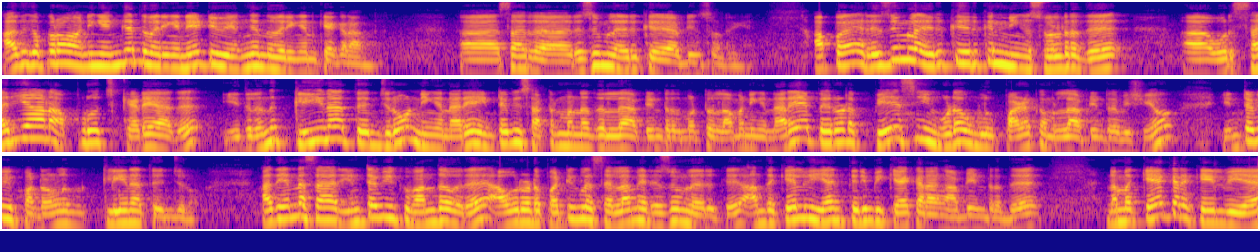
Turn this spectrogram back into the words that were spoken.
அதுக்கப்புறம் நீங்கள் எங்கேருந்து வரீங்க? நேட்டிவ் எங்கேருந்து வரீங்கன்னு கேட்குறாங்க சார் ரெஸ்யூமில் இருக்குது அப்படின்னு சொல்கிறீங்க அப்போ ரெஸ்யூமில் இருக்குது இருக்குன்னு நீங்கள் சொல்கிறது ஒரு சரியான அப்ரோச் கிடையாது. இதுலேருந்து க்ளீனாக தெரிஞ்சிடும் நீங்கள் நிறைய இன்டர்வியூஸ் அட்டன் பண்ணதில்லை அப்படின்றது மட்டும் இல்லாமல் நீங்கள் நிறைய பேரோட பேசியும் கூட உங்களுக்கு பழக்கம் இல்லை அப்படின்ற விஷயம் இன்டர்வியூ பண்ணுறவங்களுக்கு க்ளீனாக தெரிஞ்சிடும் அது என்ன சார்? இன்டர்வியூக்கு வந்தவர் அவரோட பர்டிகுலர்ஸ் எல்லாமே ரெஸ்யூமில் இருக்குது அந்த கேள்வி ஏன் திரும்பி கேட்குறாங்க அப்படின்றது? நம்ம கேட்குற கேள்வியை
